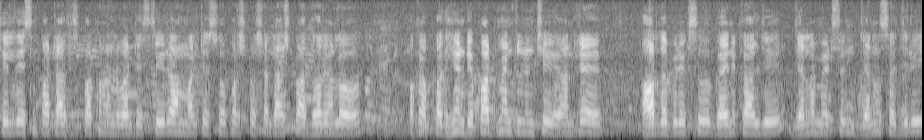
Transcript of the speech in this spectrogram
తెలుగుదేశం పార్టీ ఆఫీస్ పక్కన ఉన్నటువంటి Sriram multi super speciality hospital ఆధ్వర్యంలో ఒక పదిహేను డిపార్ట్మెంట్ల నుంచి అంటే orthopaedics gynaecology general medicine general surgery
